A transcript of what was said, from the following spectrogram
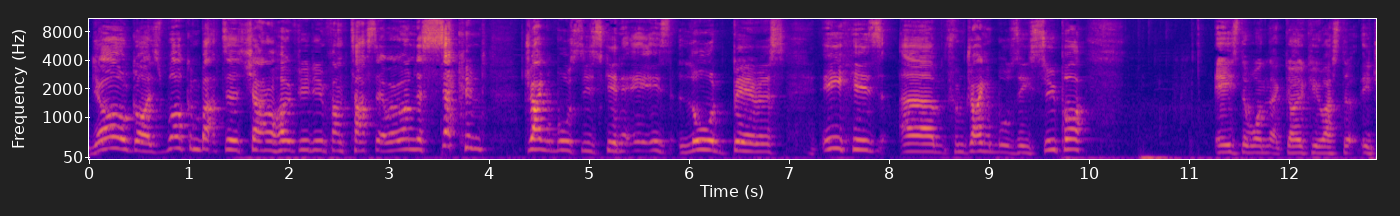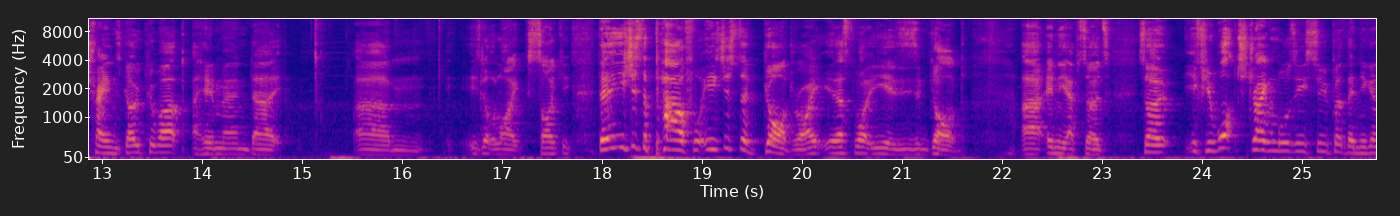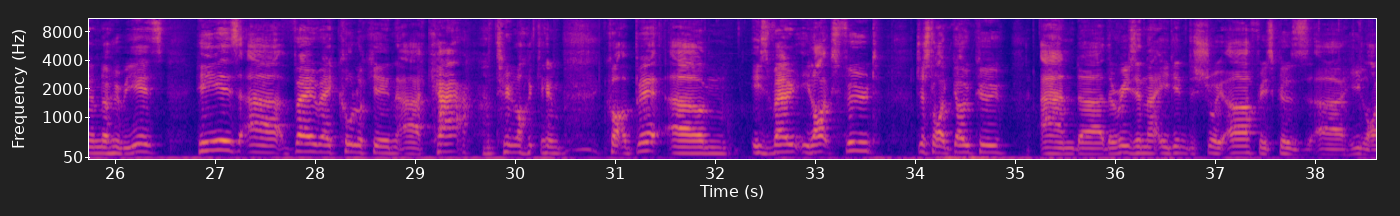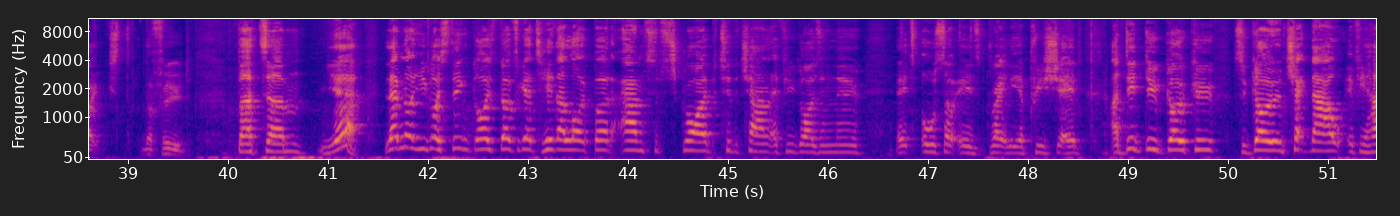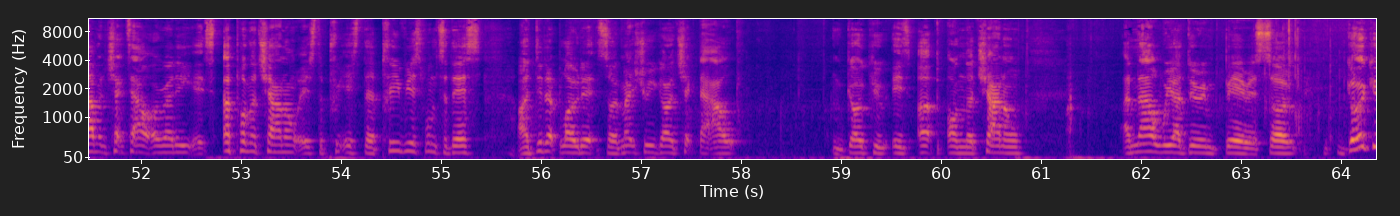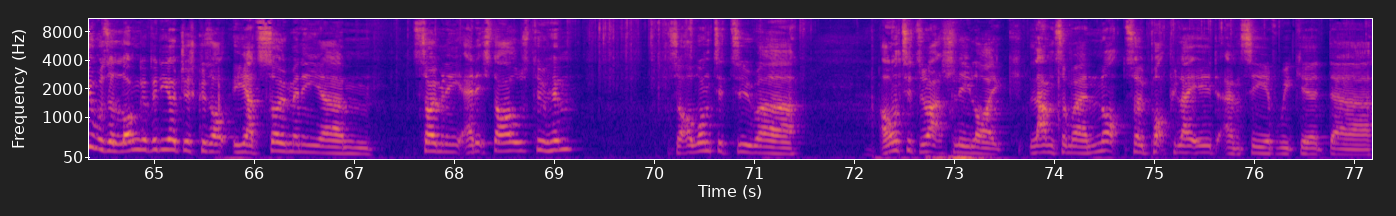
Yo guys, welcome back to the channel. Hopefully you're doing fantastic. We're on the second Dragon Ball Z skin. It is Lord Beerus. He is um, from Dragon Ball Z Super. He's the one that Goku has to. He trains Goku up. Him and uh, um, his little like psychic. He's just a powerful. He's just a god, right? That's what he is. He's a god uh, in the episodes. So if you watch Dragon Ball Z Super, then you're gonna know who he is. He is a very, very cool looking uh, cat. I do like him quite a bit. Um, he's very, he likes food, just like Goku. And uh, the reason that he didn't destroy Earth is because uh, he likes the food. But um, yeah, let me know what you guys think, guys. Don't forget to hit that like button and subscribe to the channel if you guys are new. It also is greatly appreciated. I did do Goku, so go and check that out if you haven't checked it out already. It's up on the channel. It's the it's the previous one to this. I did upload it, so make sure you go and check that out. And Goku is up on the channel. And now we are doing Beerus. So Goku was a longer video just because he had so many um, so many edit styles to him. So I wanted to uh, I wanted to actually like land somewhere not so populated and see if we could uh,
